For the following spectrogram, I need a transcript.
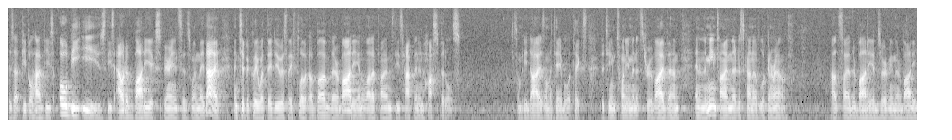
is that people have these OBEs, these out of body experiences when they die. And typically, what they do is they float above their body. And a lot of times, these happen in hospitals. Somebody dies on the table, it takes the team 20 minutes to revive them. And in the meantime, they're just kind of looking around outside their body, observing their body.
